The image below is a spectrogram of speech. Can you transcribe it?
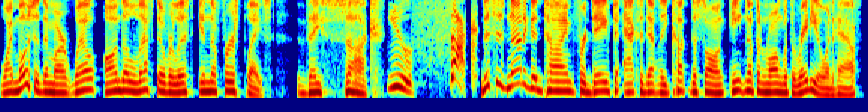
why most of them are, well, on the leftover list in the first place. They suck. You suck! This is not a good time for Dave to accidentally cut the song Ain't Nothing Wrong with the Radio in half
